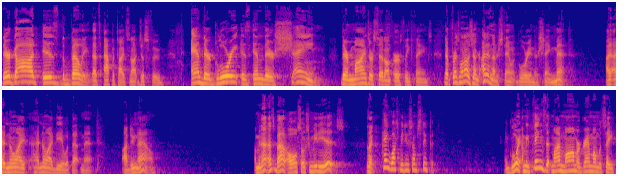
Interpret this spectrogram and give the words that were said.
Their God is the belly. That's appetites, not just food. And their glory is in their shame. Their minds are set on earthly things. Now, friends, when I was younger, I didn't understand what glory and their shame meant. I, had, no, I had no idea what that meant. I do now. I mean, that, that's about all social media is. It's like, hey, watch me do something stupid. And glory, I mean, things that my mom or grandmom would say,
